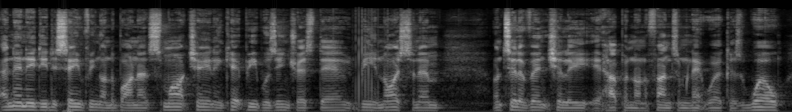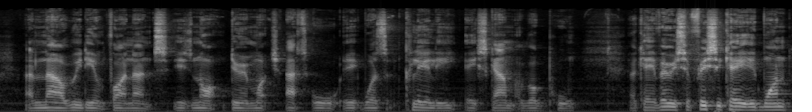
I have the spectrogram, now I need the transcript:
and then they did the same thing on the Binance Smart Chain and kept people's interest there, being nice to them, until eventually it happened on the Fantom Network as well. And now Rediant Finance is not doing much at all. It was clearly a scam, a rug pull. Okay, very sophisticated one.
